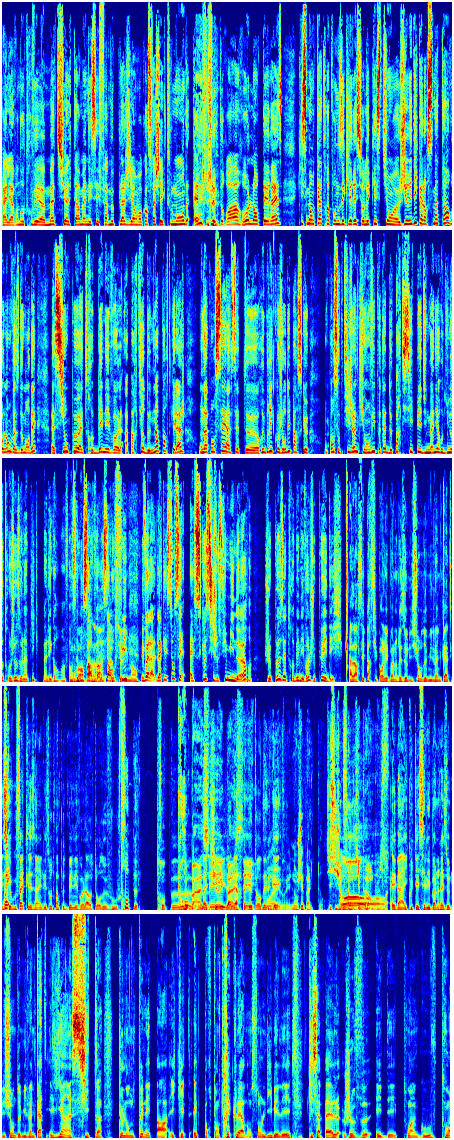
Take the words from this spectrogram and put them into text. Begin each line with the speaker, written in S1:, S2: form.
S1: Allez, avant de retrouver euh, Mathieu Alterman et ses fameux plagiats, on va encore se fâcher avec tout le monde. Ai-je le droit? Roland Pérez, qui se met en quatre hein, pour nous éclairer sur les questions euh, juridiques. Alors ce matin, Roland va se demander euh, si on peut être bénévole à partir de n'importe quel âge. On a pensé à cette rubrique aujourd'hui parce que on pense aux petits jeunes qui ont envie peut-être de participer d'une manière ou d'une autre aux Jeux Olympiques. Pas les grands, hein, forcément, ça, ça enfuit. Mais voilà, la question c'est est-ce que si je suis mineur, je peux être bénévole, je peux aider.
S2: Alors c'est parti pour les bonnes résolutions en 2024. Est-ce que vous faites les uns et les autres un peu de bénévolat autour de vous?
S1: Trop peu.
S2: Trop peu.
S3: Trop pas
S2: Mathieu, il a l'air de tourner.
S3: Ouais, ouais, non, j'ai pas le temps.
S2: Si, si, j'en fais un petit peu en plus. Oh, eh bien, écoutez, c'est les bonnes résolutions de 2024. Il y a un site que l'on ne connaît pas et qui est, pourtant très clair dans son libellé qui s'appelle je veux aider.gouv.fr.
